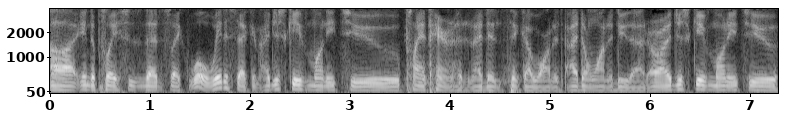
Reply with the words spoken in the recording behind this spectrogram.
uh, into places that it's like, whoa, wait a second, I just gave money to Planned Parenthood and I didn't think I wanted, I don't want to do that, or I just gave money to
